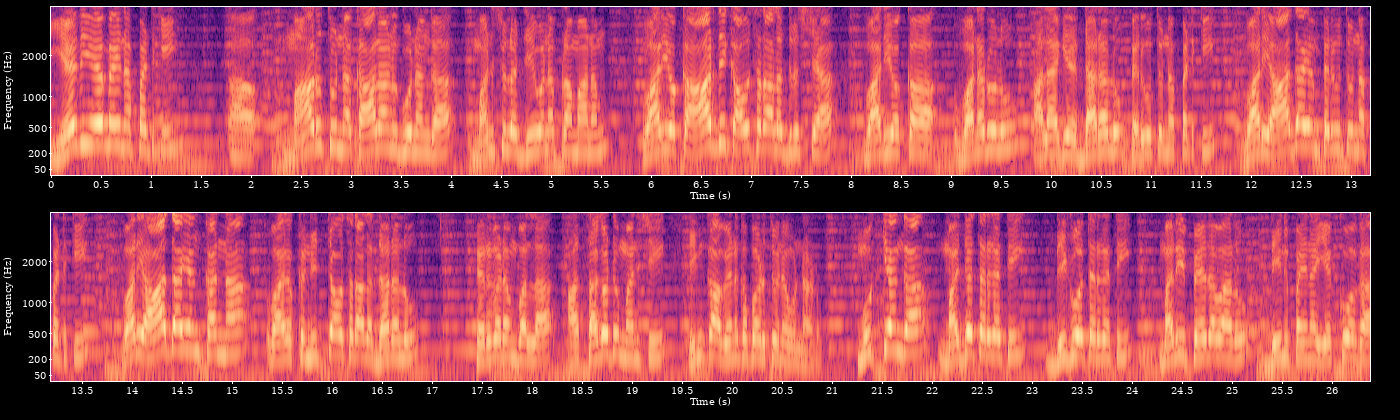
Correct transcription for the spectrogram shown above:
ఏది ఏమైనప్పటికీ మారుతున్న కాలానుగుణంగా మనుషుల జీవన ప్రమాణం వారి యొక్క ఆర్థిక అవసరాల దృష్ట్యా వారి యొక్క వనరులు అలాగే ధరలు పెరుగుతున్నప్పటికీ వారి ఆదాయం పెరుగుతున్నప్పటికీ వారి ఆదాయం కన్నా వారి యొక్క నిత్యావసరాల ధరలు పెరగడం వల్ల ఆ సగటు మనిషి ఇంకా వెనుకబడుతూనే ఉన్నాడు. ముఖ్యంగా మధ్యతరగతి దిగువ తరగతి మరీ పేదవారు దీనిపైన ఎక్కువగా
